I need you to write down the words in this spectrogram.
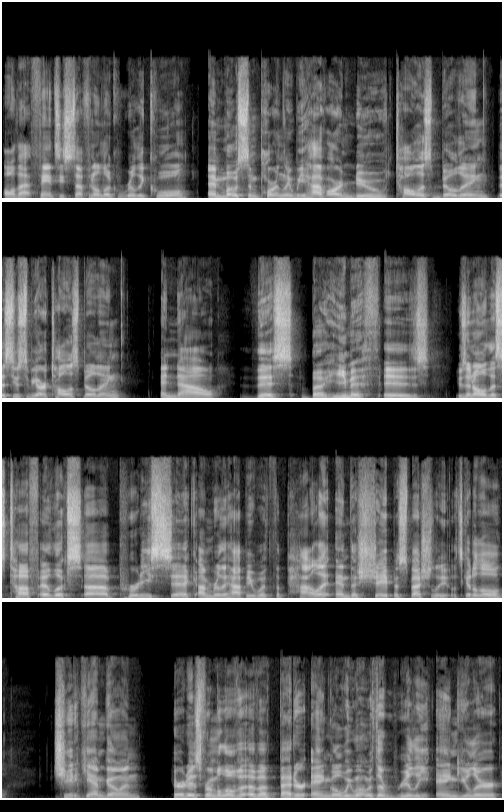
all that fancy stuff and it'll look really cool. And most importantly, we have our new tallest building. This used to be our tallest building and now this behemoth is using all this tuff. It looks uh pretty sick. I'm really happy with the palette and the shape especially. Let's get a little cheetah cam going. Here it is from a little bit of a better angle. We went with a really angular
